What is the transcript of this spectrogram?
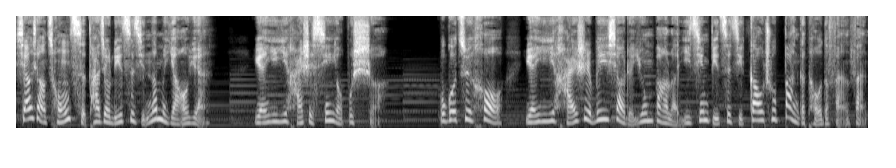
想想从此他就离自己那么遥远。袁依依还是心有不舍，不过最后袁依依还是微笑着拥抱了已经比自己高出半个头的凡凡，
